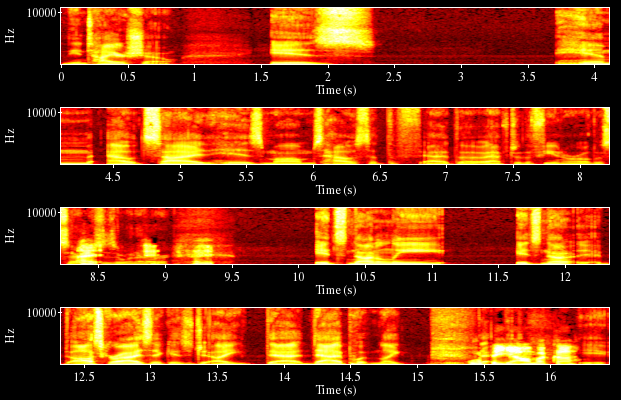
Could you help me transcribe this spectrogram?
the entire show, is him outside his mom's house at the at the after the funeral, the services or whatever. I- It's not only it's not Oscar Isaac is I that that put like With the yarmulke.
